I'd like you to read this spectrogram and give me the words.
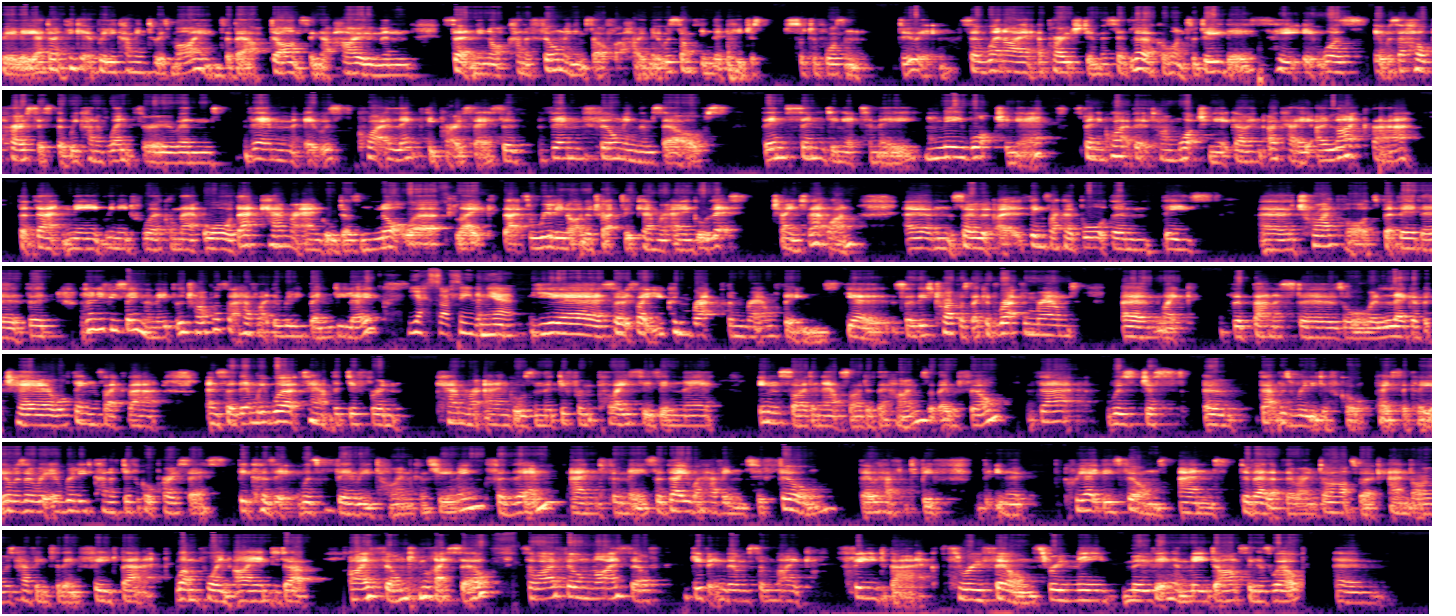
really. I don't think it had really come into his mind about dancing at home and certainly not kind of filming himself at home. It was something that he just sort of wasn't doing. So when I approached him and said, "Look, I want to do this," he it was it was a whole process that we kind of went through and them it was quite a lengthy process of them filming themselves then sending it to me me watching it spending quite a bit of time watching it going okay i like that but that need we need to work on that or that camera angle does not work like that's really not an attractive camera angle let's change that one. Um, so uh, things like i bought them these uh, tripods, but they're the the I don't know if you've seen them. They're the tripods that have like the really bendy legs. Yes, I've seen them. yeah. yeah. So it's like you can wrap them round things. Yeah. So these tripods, they could wrap them round um, like the banisters or a leg of a chair or things like that. And so then we worked out the different camera angles and the different places in their inside and outside of their homes that they would film. That was just a, that was really difficult basically. It was a, re- a, really kind of difficult process because it was very time consuming for them and for me. So they were having to film they were having to be you know create these films and develop their own dance work. And i was having to then feed back. One point i ended up i filmed myself. So i filmed myself giving them some like feedback through film, through me moving and me dancing as well. Um,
